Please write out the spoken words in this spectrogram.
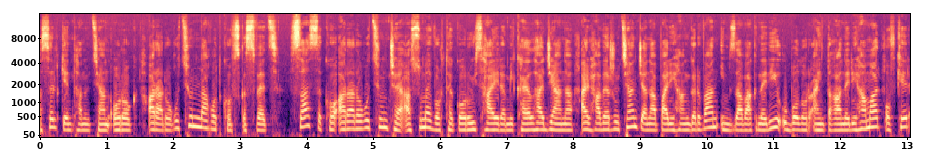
ասել կենթանության օրոք։ Արարողությունն աղոթքով սկսվեց։ Սա սքո արարողություն չէ, ասում է Որթեկորույս հայրը Միքայել Հաջյանը, այլ հավերժության ճանապարհի հանգրվան իմ զավակների ու բոլոր այն տղաների համար, ովքեր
